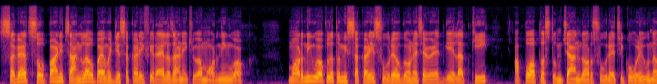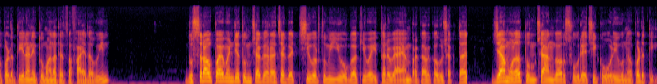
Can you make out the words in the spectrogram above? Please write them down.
सगळ्यात सोपा आणि चांगला उपाय म्हणजे सकाळी फिरायला जाणे किंवा मॉर्निंग वॉक. मॉर्निंग वॉकला तुम्ही सकाळी सूर्य उगवण्याच्या वेळेत गेलात की आपोआपच तुमच्या अंगावर सूर्याची कोवळी उन्हं पडतील आणि तुम्हाला त्याचा फायदा होईल. दुसरा उपाय म्हणजे तुमच्या घराच्या गच्चीवर तुम्ही योगा किंवा इतर व्यायाम प्रकार करू शकता ज्यामुळं तुमच्या अंगावर सूर्याची कोवळी उन्हं पडतील.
